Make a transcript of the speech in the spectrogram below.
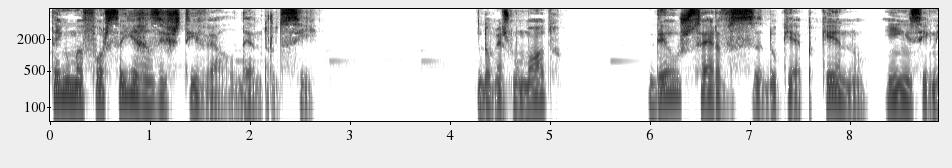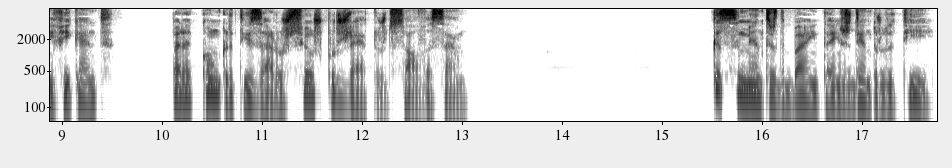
tem uma força irresistível dentro de si. Do mesmo modo, Deus serve-se do que é pequeno e insignificante para concretizar os seus projetos de salvação. Que sementes de bem tens dentro de ti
